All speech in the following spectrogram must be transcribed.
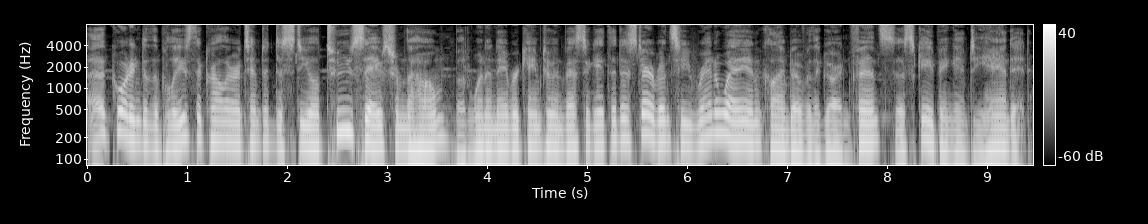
According to the police, the crawler attempted to steal two safes from the home, but when a neighbor came to investigate the disturbance, he ran away and climbed over the garden fence, escaping empty handed.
